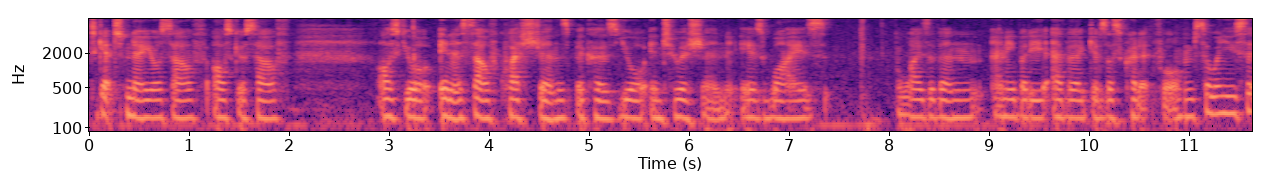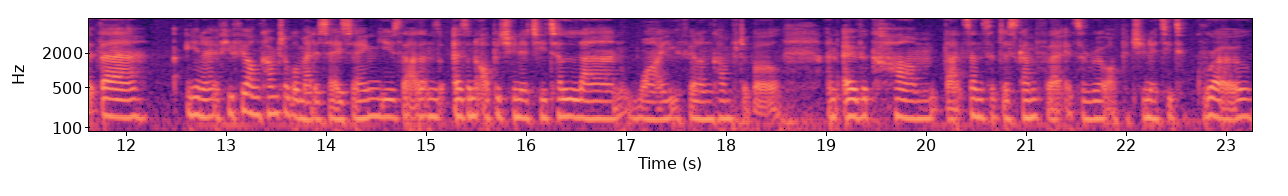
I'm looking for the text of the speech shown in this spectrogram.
to get to know yourself, ask yourself, ask your inner self questions because your intuition is wise wiser than anybody ever gives us credit for. Um, so when you sit there, you know, if you feel uncomfortable meditating, use that as, as an opportunity to learn why you feel uncomfortable and overcome that sense of discomfort. It's a real opportunity to grow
